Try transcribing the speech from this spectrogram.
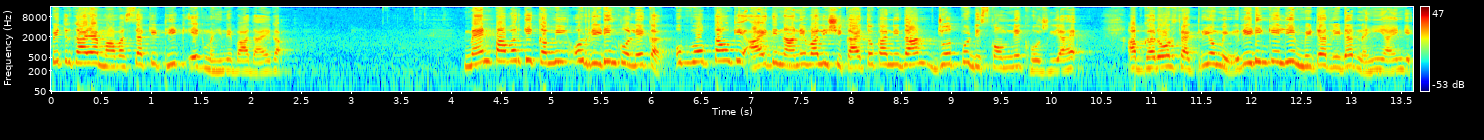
पितृकार्य अमावस्या के ठीक एक महीने बाद आएगा। मैन पावर की कमी और रीडिंग को लेकर उपभोक्ताओं की आए दिन आने वाली शिकायतों का निदान जोधपुर डिस्कॉम ने खोज लिया है। अब घरों और फैक्ट्रियों में रीडिंग के लिए मीटर रीडर नहीं आएँगे।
